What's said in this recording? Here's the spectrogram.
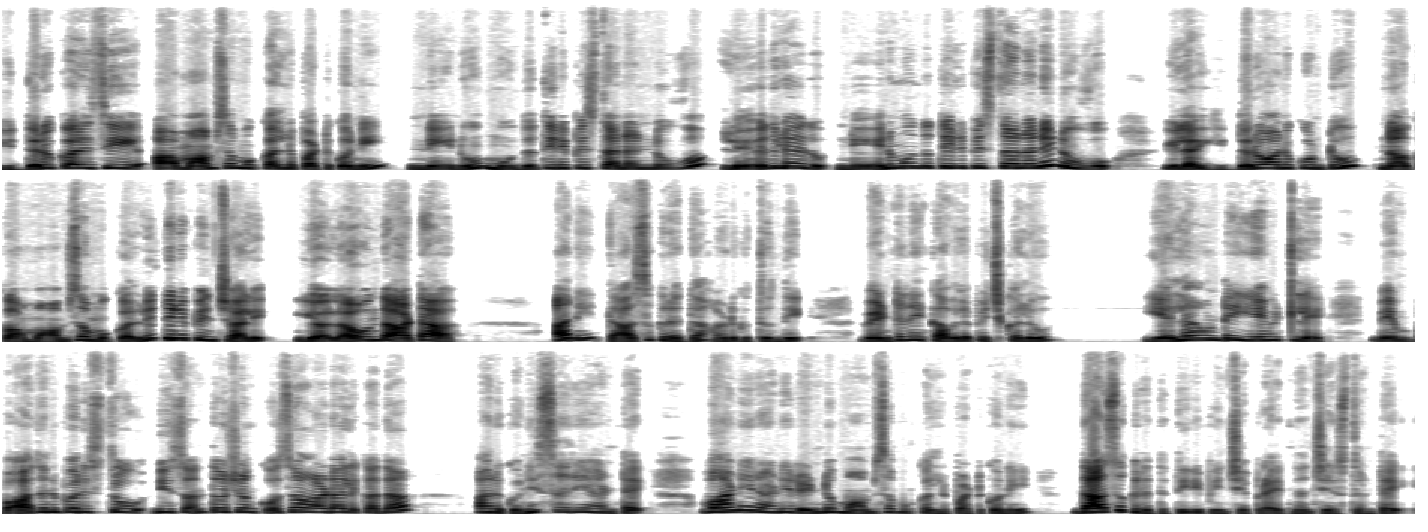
ఇద్దరు కలిసి ఆ మాంసం ముక్కల్ని పట్టుకొని నేను ముందు తినిపిస్తానని నువ్వు? లేదు లేదు నేను ముందు తినిపిస్తానని నువ్వు. ఇలా ఇద్దరు అనుకుంటూ నాకు ఆ మాంసం ముక్కల్ని తినిపించాలి. ఎలా ఉంది ఆట? అని దాసుగ్రద్ద అడుగుతుంది. వెంటనే కవల పిచ్చుకలు ఎలా ఉంటే ఏమిట్లే? మేం బాధను పరుస్తూ నీ సంతోషం కోసం ఆడాలి కదా? అనుకుని సరే అంటాయి. వాణి రాణి రెండు మాంసం ముక్కల్ని పట్టుకొని దాసుగ్రద్ద తినిపించే ప్రయత్నం చేస్తుంటాయి.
